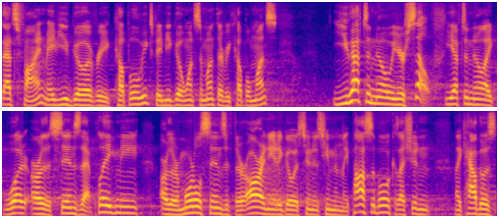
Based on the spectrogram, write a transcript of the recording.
That's fine. Maybe you go every couple of weeks. Maybe you go once a month, every couple months. You have to know yourself. You have to know, like, what are the sins that plague me? Are there mortal sins? If there are, I need to go as soon as humanly possible because I shouldn't, like, have those,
